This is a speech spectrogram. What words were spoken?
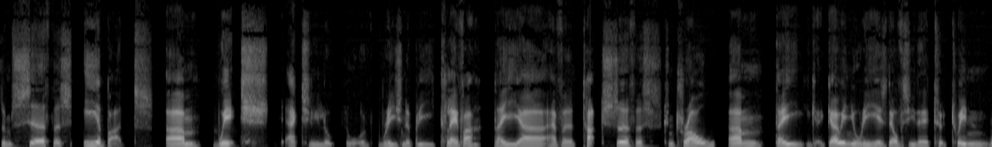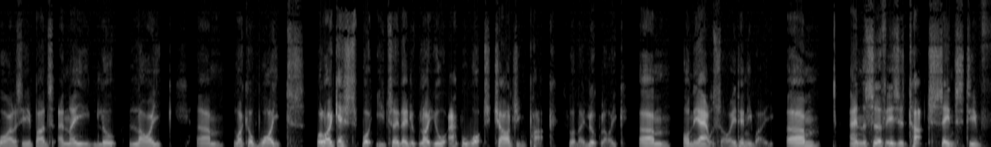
some Surface earbuds, um, which actually look sort of reasonably clever. They uh, have a touch surface control. Um, they go in your ears. They obviously they're t- twin wireless earbuds, and they look like um like a white. Well, I guess what you'd say they look like your Apple Watch charging puck. That's what they look like. Um, on the outside anyway. Um, and the surface is a touch sensitive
